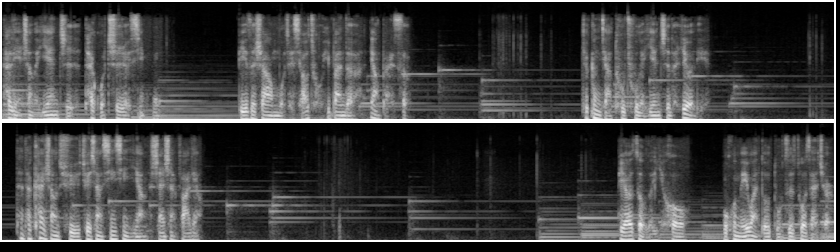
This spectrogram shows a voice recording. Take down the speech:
他脸上的胭脂太过炽热醒目，鼻子上抹着小丑一般的亮白色。就更加突出了胭脂的热烈，但它看上去却像星星一样闪闪发亮。比尔走了以后，我会每晚都独自坐在这儿。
